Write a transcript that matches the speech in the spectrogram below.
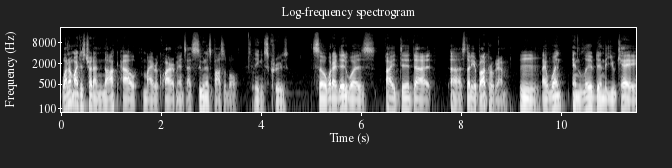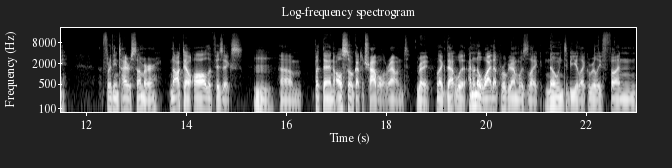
why don't I just try to knock out my requirements as soon as possible? You can just cruise. So what I did was I did that uh, study abroad program. Mm. I went and lived in the UK for the entire summer, knocked out all of physics, Mm-hmm. um, but then also got to travel around. Right. Like that was I don't know why that program was like known to be like really fun,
